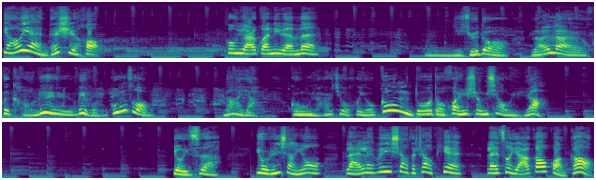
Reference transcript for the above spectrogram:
表演的时候。公园管理员问：“你觉得莱莱会考虑为我们工作吗？那样公园就会有更多的欢声笑语呀。”有一次啊，有人想用莱莱微笑的照片来做牙膏广告。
